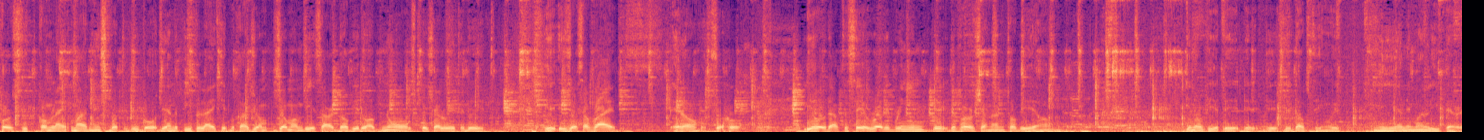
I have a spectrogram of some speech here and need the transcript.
first it come like madness, but it will go out there and the people like it because drum, drum and bass are dub. You don't have no special way to do it. it it's just a vibe, you know. So you would have to say, Roddy, bring in the, the version and Tubby um, innovate the, the, the, the dub thing with me and him and Lee Perry.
